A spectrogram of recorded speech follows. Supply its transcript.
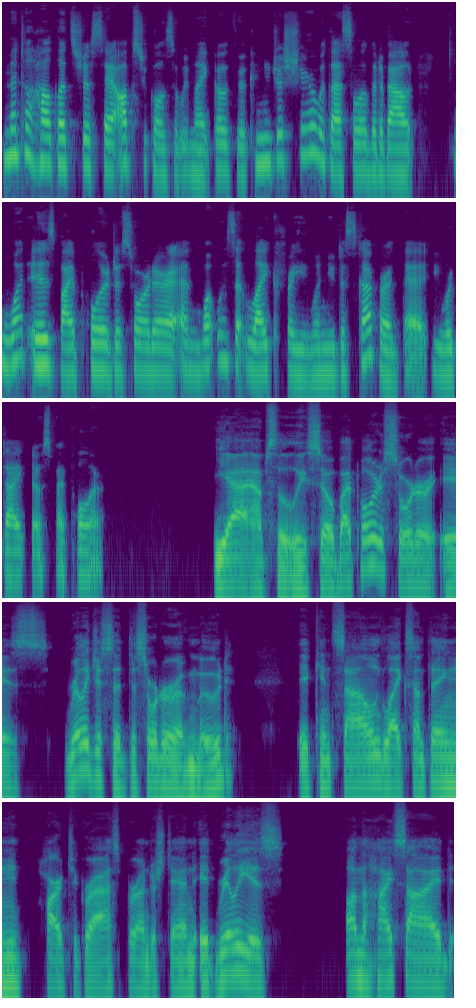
mental health, let's just say obstacles that we might go through. Can you just share with us a little bit about what is bipolar disorder and what was it like for you when you discovered that you were diagnosed bipolar? Yeah, absolutely. So, bipolar disorder is really just a disorder of mood. It can sound like something hard to grasp or understand. It really is on the high side,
